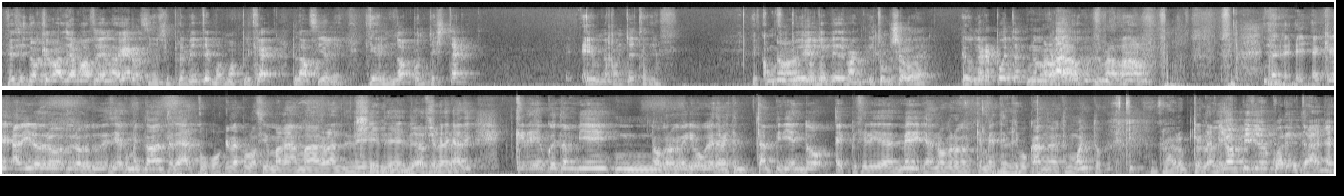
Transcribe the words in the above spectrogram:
Es decir, no es que vayamos a hacer una guerra, sino simplemente vamos a explicar las opciones. Y el no contestar es una contestación. Es como No, si es te pides pan y tú no se lo das. ¿Es una respuesta? No me lo has claro. dado, no me lo has dado, ¿no? Eh, eh, Es que al hilo de lo, de lo que tú decías, comentaba antes de Arco, porque es la población más, más grande de, Sí, de- de de la la Sierra de sierra. Cádiz, creo que también, mm, no creo que me equivoque, también están, pidiendo especialidades médicas, no creo que me esté equivocando en este momento. Claro, que lo llevan pidiendo 40 años.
